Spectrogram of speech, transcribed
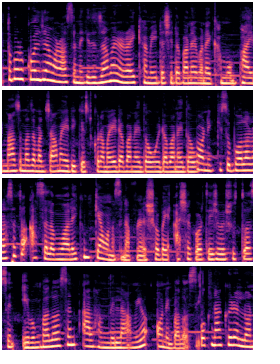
এত বড় কোয়েল যে আমার আছে নাকি যে জামাইরা রাইখে আমি এটা সেটা বানায় বানায় খামো? ভাই মাঝে মাঝে আমার জামাই রিকোয়েস্ট করে আমার এটা বানাই দাও ওইটা বানাই দাও। অনেক কিছু বলার আছে তো আসসালামু আলাইকুম কেমন আছেন আপনারা সবাই? আশা করতে সবাই সুস্থ আছেন এবং ভালো আছেন আলহামদুলিল্লাহ আমিও অনেক ভালো আছি। ওক না করে লন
